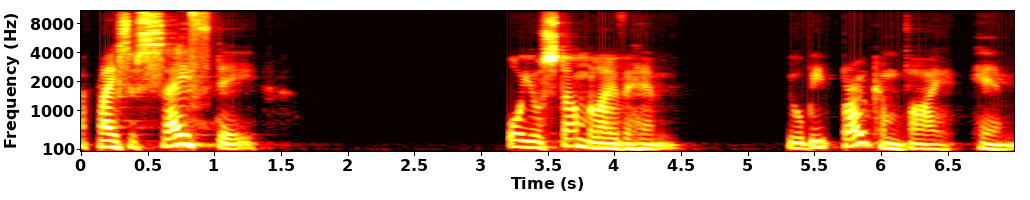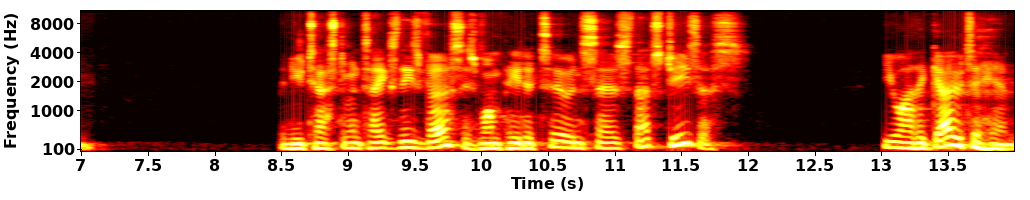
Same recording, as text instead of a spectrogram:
a place of safety, or you'll stumble over him. You'll be broken by him. The New Testament takes these verses, 1 Peter 2, and says, That's Jesus. You either go to him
